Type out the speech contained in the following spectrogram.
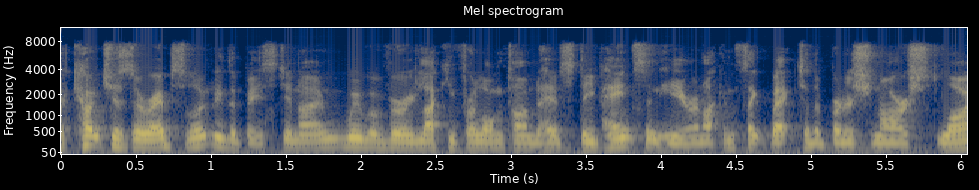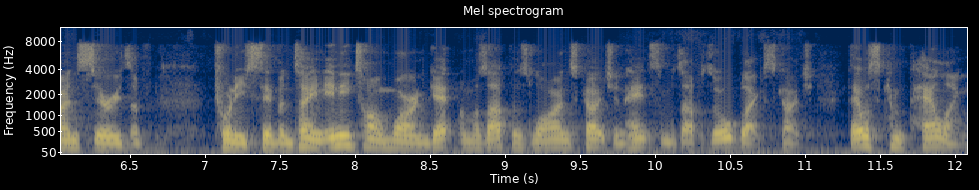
coaches are absolutely the best, you know. And we were very lucky for a long time to have Steve Hansen here, and I can think back to the British and Irish Lions series of 2017. Anytime Warren Gatland was up as Lions coach and Hansen was up as All Blacks coach, that was compelling.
